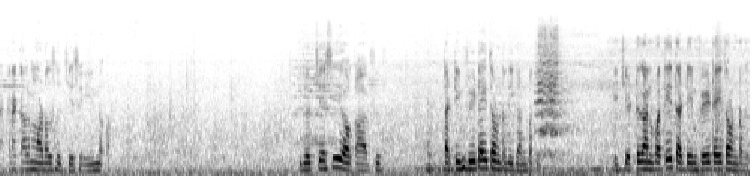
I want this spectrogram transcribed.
రకరకాల మోడల్స్ వచ్చేసాయి ఏందో. ఇది వచ్చేసి ఒక ఫిఫ్ థర్టీన్ ఫీట్ అయితే ఉంటుంది ఈ గణపతి. ఈ చెట్టు గణపతి థర్టీన్ ఫీట్ అయితే ఉంటుంది.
